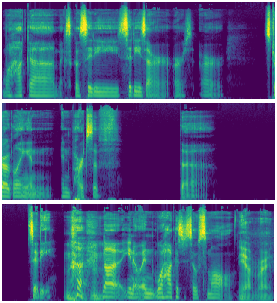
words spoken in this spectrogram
Oaxaca, Mexico City, cities are are are struggling in in parts of the city Mhm, mhm. not you know and oaxaca's just so small yeah. Right.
